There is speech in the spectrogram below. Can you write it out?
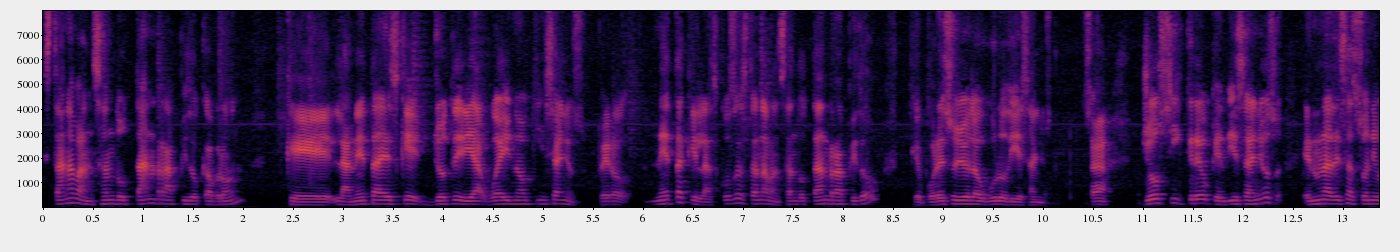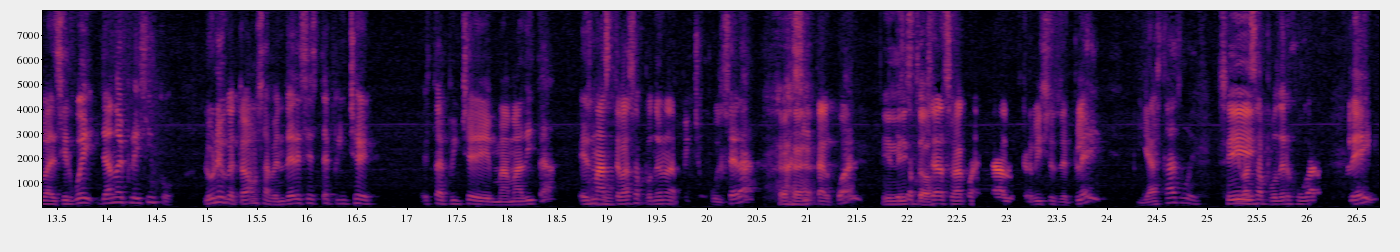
están avanzando tan rápido, cabrón, que la neta es que yo te diría, güey, no, 15 años, pero neta que las cosas están avanzando tan rápido que por eso yo le auguro 10 años. O sea, yo sí creo que en 10 años, en una de esas Sony va a decir, güey, ya no hay Play 5. Lo único que te vamos a vender es este pinche, esta pinche mamadita. Es más, te vas a poner una pinche pulsera, así tal cual. y Esa listo. pulsera se va a conectar a los servicios de Play y ya estás, güey. Y Sí. vas a poder jugar Play,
